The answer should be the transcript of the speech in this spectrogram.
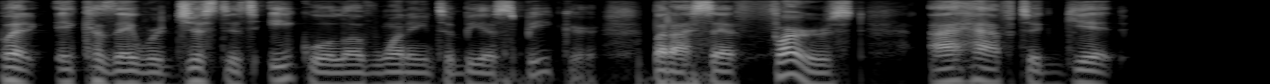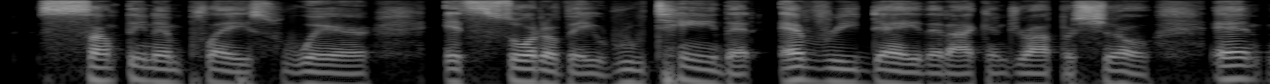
But because they were just as equal of wanting to be a speaker. But I said, first, I have to get something in place where it's sort of a routine that every day that I can drop a show. And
